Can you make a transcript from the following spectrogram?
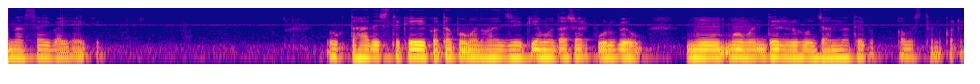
নাসাই বাইহাকি। উক্ত হাদিস থেকে এই কথা প্রমাণ হয় যে কিয়ামত আসার পূর্বেও মোমেনদের রুহু জান্নাতে অবস্থান করে।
